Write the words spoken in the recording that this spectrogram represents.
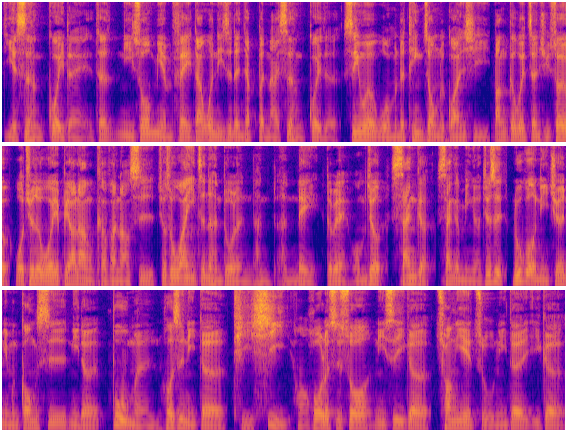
也是很贵的诶。这你说免费，但问题是人家本来是很贵的，是因为我们的听众的关系，帮各位争取。所以我觉得我也不要让可凡老师，就说万一。真的很多人很很累，对不对？我们就三个三个名额，就是如果你觉得你们公司、你的部门或是你的体系，哦，或者是说你是一个创业组，你的一个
